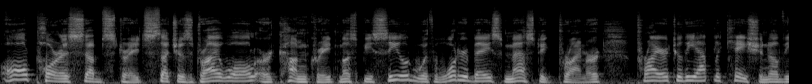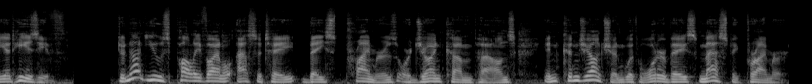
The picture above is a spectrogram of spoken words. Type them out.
All porous substrates such as drywall or concrete must be sealed with water-based mastic primer prior to the application of the adhesive. Do not use polyvinyl acetate-based primers or joint compounds in conjunction with water-based mastic primer.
